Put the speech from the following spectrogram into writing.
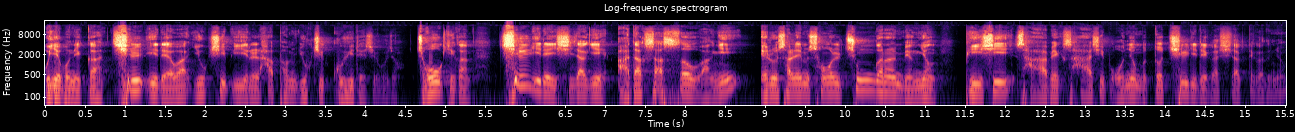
위에 보니까 7일에와 62일을 합하면 69일이죠. 그죠? 조 기간 7일의 시작이 아닥사스 왕이 에루살렘 성을 중건하는 명령 BC 445년부터 7일에가 시작되거든요.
